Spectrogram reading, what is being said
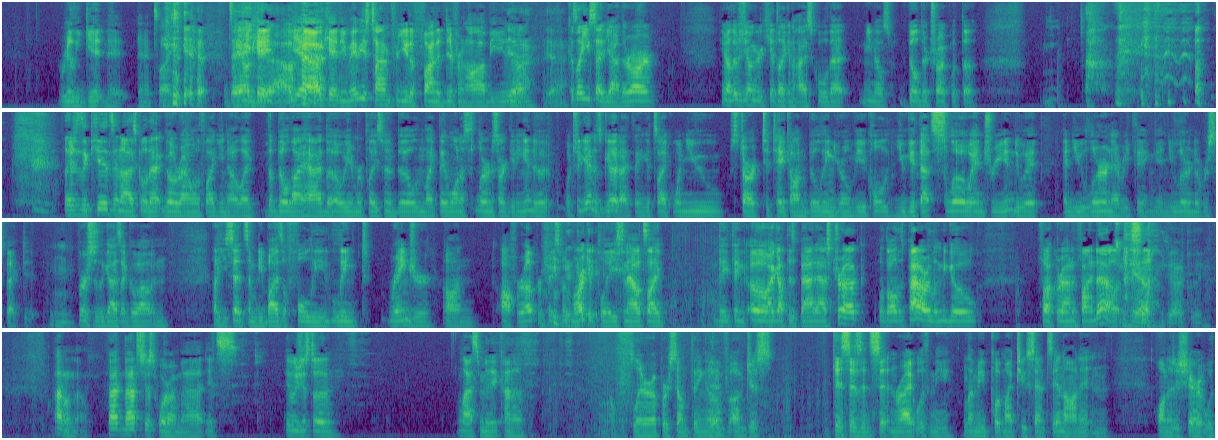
really getting it, then it's like yeah. it's like okay, yeah, okay, dude, maybe it's time for you to find a different hobby, you know? Yeah. Yeah. Because like you said, yeah, there are, you know, there's younger kids like in high school that you know build their truck with the. there's the kids in high school that go around with like you know like the build I had the OEM replacement build and like they want to learn to start getting into it, which again is good. I think it's like when you start to take on building your own vehicle, you get that slow entry into it and you learn everything and you learn to respect it Mhm. versus the guys that go out and like you said somebody buys a fully linked ranger on OfferUp or facebook marketplace and now it's like they think oh i got this badass truck with all this power let me go fuck around and find out Yeah. so Exactly. i don't know that that's just where i'm at it's it was just a last minute kind of I don't know, flare up or something of, of just this isn't sitting right with me let me put my two cents in on it and wanted to share it with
